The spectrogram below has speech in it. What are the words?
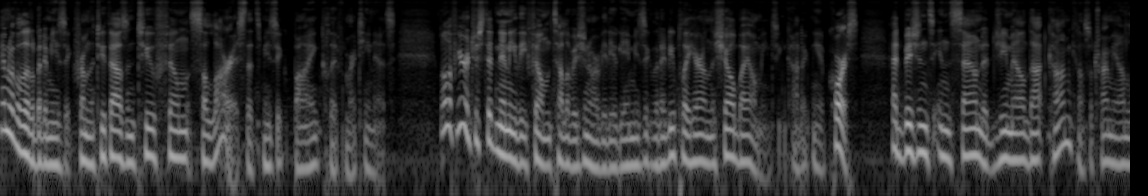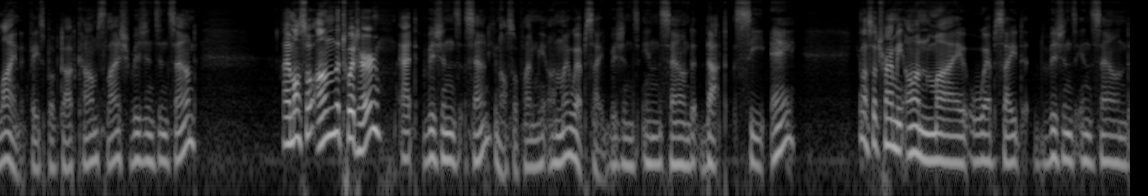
And with a little bit of music from the 2002 film Solaris. That's music by Cliff Martinez. Well, if you're interested in any of the film, television, or video game music that I do play here on the show, by all means, you can contact me, of course, at visionsinsound at gmail.com. You can also try me online at facebook.com slash visionsinsound. I'm also on the Twitter at Visions Sound. You can also find me on my website, visionsinsound.ca. You can also try me on my website, visionsinsound.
